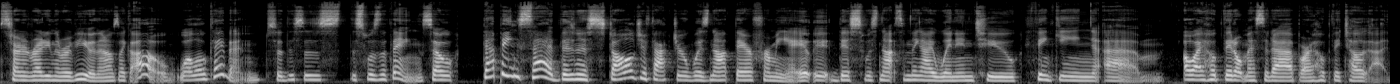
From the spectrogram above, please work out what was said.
started writing the review and then I was like, "Oh, well okay then." So this is this was the thing. So that being said, the nostalgia factor was not there for me. It, it, this was not something I went into thinking, um, "Oh, I hope they don't mess it up," or "I hope they tell." I,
